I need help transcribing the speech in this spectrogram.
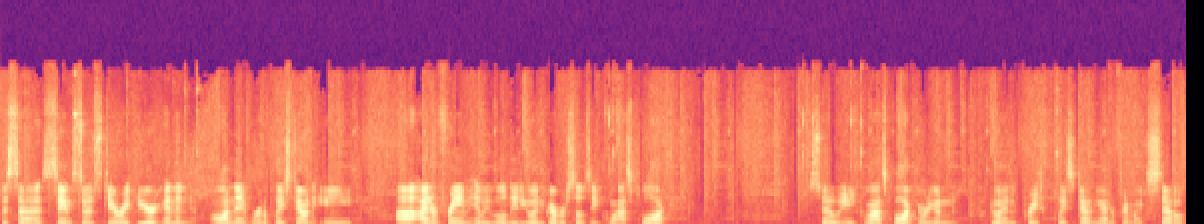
this uh, sandstone stair right here. And then on it, we're going to place down a uh, item frame, and we will need to go ahead and grab ourselves a glass block. So a glass block, and we're going to go ahead and place, it down the item frame like so.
